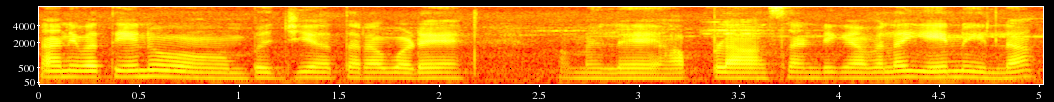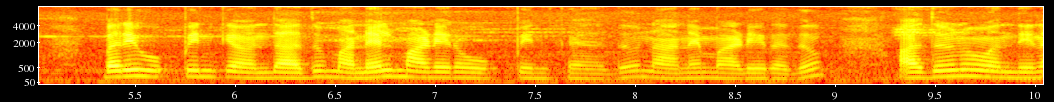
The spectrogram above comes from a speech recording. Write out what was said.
ನಾನಿವತ್ತೇನು ಬಜ್ಜಿ ಆ ಥರ ವಡೆ, ಆಮೇಲೆ ಹಪ್ಪಳ, ಸಂಡಿಗೆ ಅವೆಲ್ಲ ಏನೂ ಇಲ್ಲ. ಬರೀ ಉಪ್ಪಿನಕಾಯಿ ಒಂದು. ಅದು ಮನೇಲಿ ಮಾಡಿರೋ ಉಪ್ಪಿನಕಾಯಿ ಅದು, ನಾನೇ ಮಾಡಿರೋದು. ಅದೂ ಒಂದಿನ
